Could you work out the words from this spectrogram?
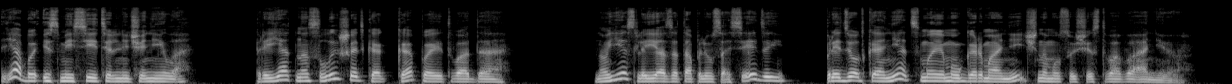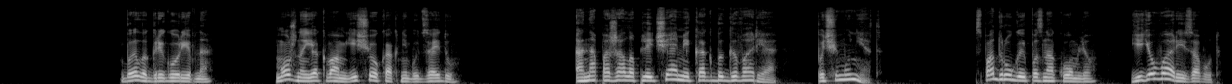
Я бы и смеситель не чинила. Приятно слышать, как капает вода. Но если я затоплю соседей, придёт конец моему гармоничному существованию. Белла Григорьевна, можно я к вам ещё как-нибудь зайду? Она пожала плечами, как бы говоря, почему нет? С подругой познакомлю. Её Варей зовут.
